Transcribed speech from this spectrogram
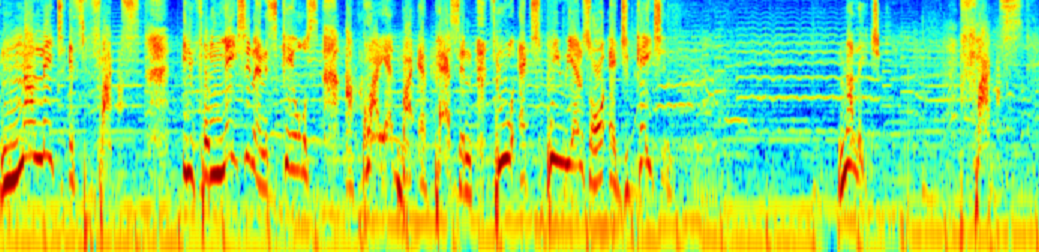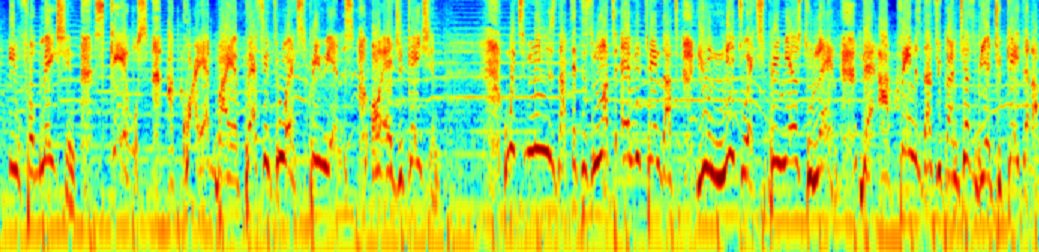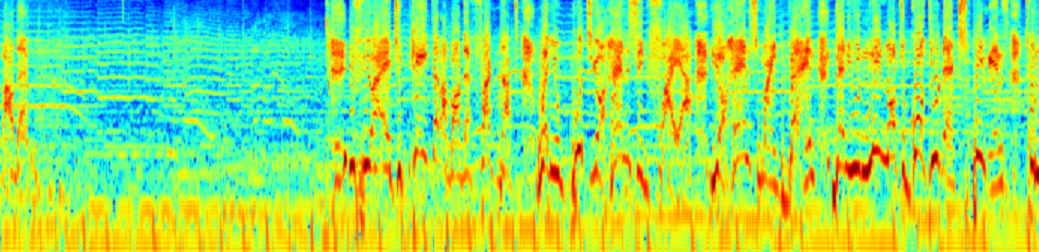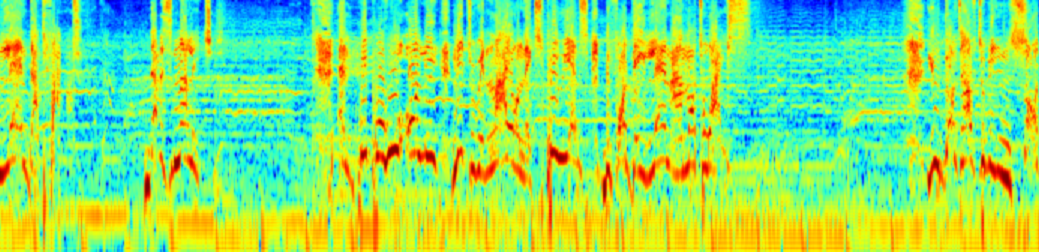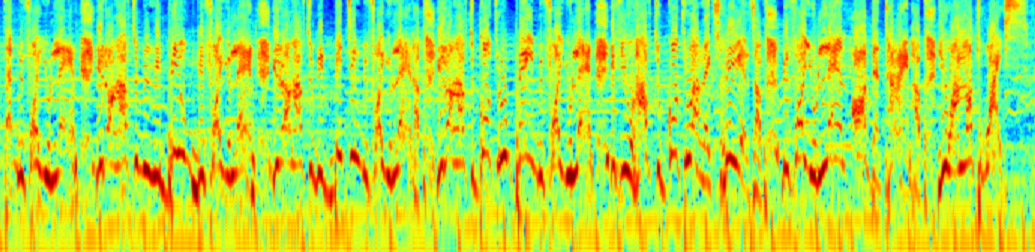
Knowledge is facts, information, and skills acquired by a person through experience or education. Knowledge, facts, information, skills acquired by a person through experience or education which means that it is not everything that you need to experience to learn. There are things that you can just be educated about them. If you are educated about the fact that when you put your hands in fire, your hands might burn, then you need not to go through the experience to learn that fact. That is knowledge. And people who only need to rely on experience before they learn are not wise. You don't have to be insulted before you learn. You don't have to be rebuked before you learn. You don't have to be beaten before you learn. You don't have to go through pain before you learn. If you have to go through an experience uh, before you learn all the time, uh, you are not wise.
